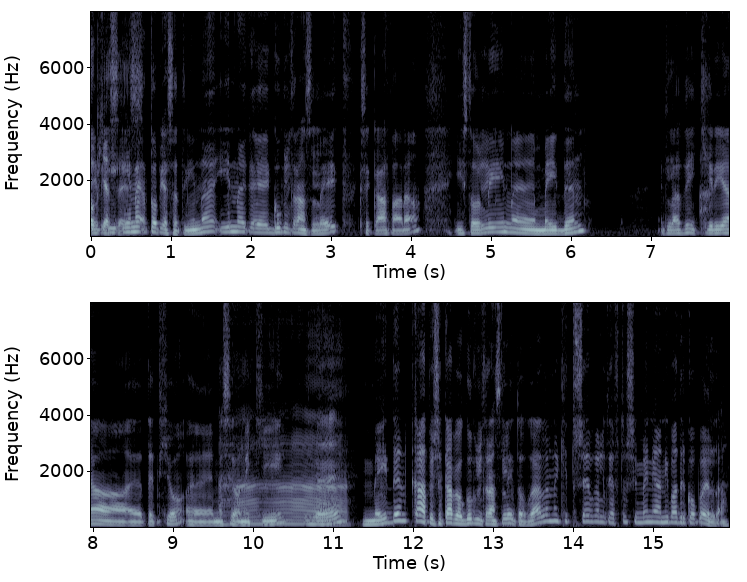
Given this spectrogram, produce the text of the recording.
Το πιάσες. Είναι, το πιάσα τι είναι. Είναι ε, Google Translate, ξεκάθαρα. Η στολή είναι Maiden. Δηλαδή κυρία ε, τέτοιο, ε, μεσαιωνική. Ναι. Maiden, κάποιος σε κάποιο Google Translate το βγάλανε και τους έβγαλε ότι αυτό σημαίνει ανύπαντρη κοπέλα.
